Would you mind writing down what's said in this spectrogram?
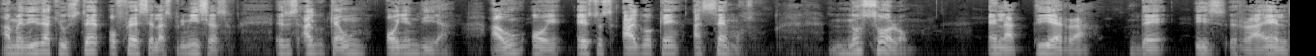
a medida que usted ofrece las primicias. Eso es algo que aún hoy en día, aún hoy, esto es algo que hacemos. No solo en la tierra de Israel,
